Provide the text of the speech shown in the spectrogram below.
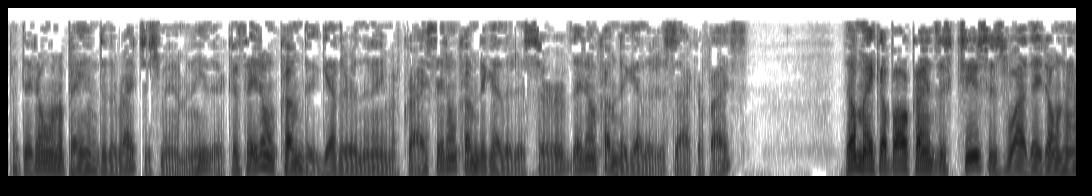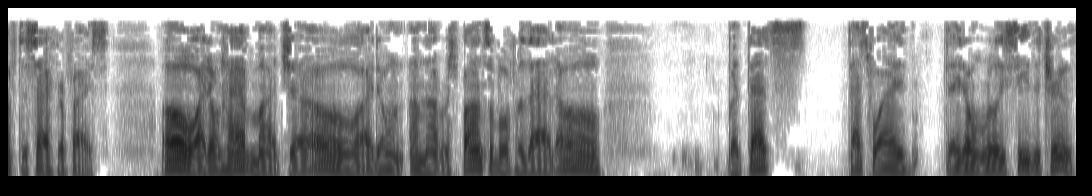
But they don't want to pay into the righteous mammon either because they don't come together in the name of Christ. They don't come together to serve. They don't come together to sacrifice. They'll make up all kinds of excuses why they don't have to sacrifice. Oh, I don't have much. Oh, I don't, I'm not responsible for that. Oh, but that's, that's why they don't really see the truth.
